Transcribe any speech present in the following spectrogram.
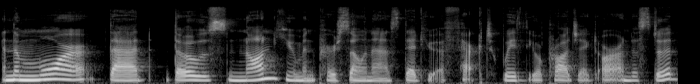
And the more that those non human personas that you affect with your project are understood,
